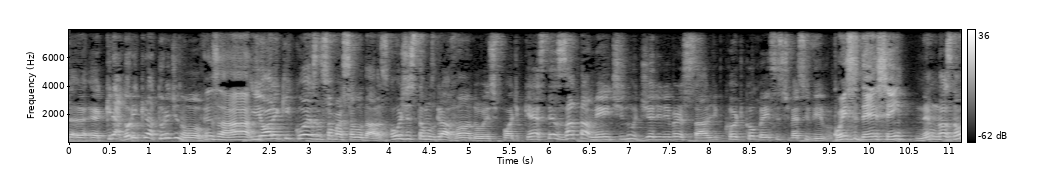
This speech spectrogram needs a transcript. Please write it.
é criador e criatura de novo. Exato. E olha que coisa, seu Marcelo Dallas. Hoje estamos gravando esse podcast exatamente no dia de aniversário de Kurt Cobain, se estivesse vivo. Coincidência, hein? Não, nós não,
